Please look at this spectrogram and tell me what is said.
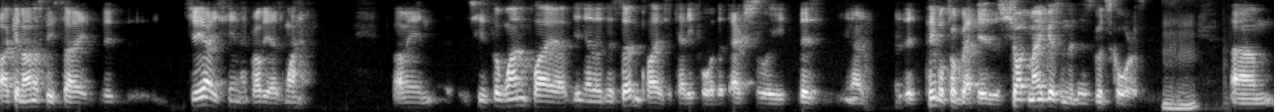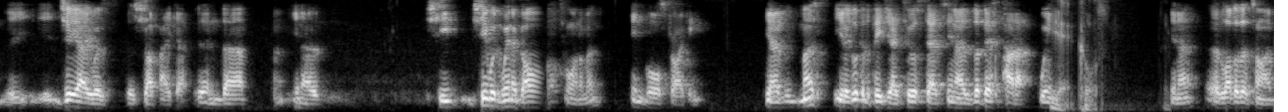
I can honestly say Jiyai Shin probably has one. I mean, she's the one player. You know, there's certain players you caddy for that actually there's you know people talk about there's shot makers and there's good scorers. Mm-hmm. Um, GA was the shot maker, and uh, you know, she she would win a golf tournament in ball striking. You know, most you know, look at the PGA Tour stats. You know, the best putter wins. Yeah, of course. You know, a lot of the time,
